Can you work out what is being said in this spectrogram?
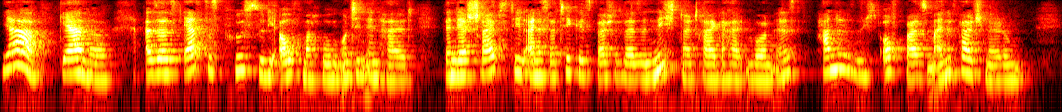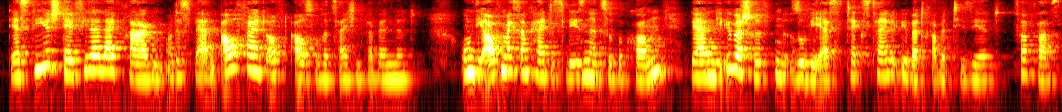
Ja, gerne. Also als erstes prüfst du die Aufmachung und den Inhalt. Wenn der Schreibstil eines Artikels beispielsweise nicht neutral gehalten worden ist, handelt es sich oftmals um eine Falschmeldung. Der Stil stellt vielerlei Fragen und es werden auffallend oft Ausrufezeichen verwendet. Um die Aufmerksamkeit des Lesenden zu bekommen, werden die Überschriften sowie erste Textteile überdramatisiert, verfasst.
